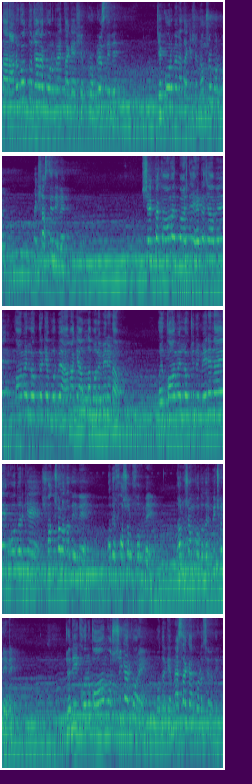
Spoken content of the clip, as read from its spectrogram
তার আনুগত্য যারা করবে, তাকে সে প্রোগ্রেস দিবে। যে করবে না, তাকে সে ধ্বংস করবে, তাকে শাস্তি দিবে। সে একটা কমের পাশ দিয়ে হেঁটে যাবে, কমের লোকদেরকে বলবে, আমাকে আল্লাহ বলে মেনে নাও। ওই কমের লোক যদি মেনে নেয় ওদেরকে সচ্ছলতা দিবে, ওদের ফসল ফলবে ধন সম্পদ ওদের পিছু নেবে। যদি কোনো কম অস্বীকার করে, ওদেরকে মেসাকার করে ছেড়ে দিবে।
